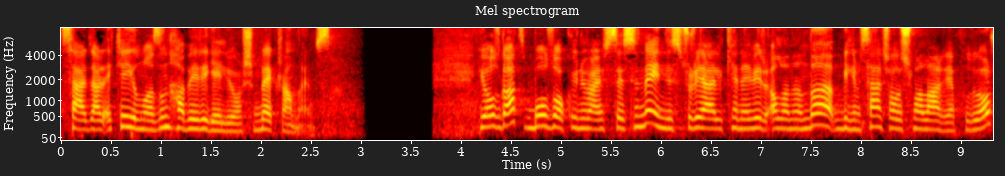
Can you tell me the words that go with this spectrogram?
Serdar Eke Yılmaz'ın haberi geliyor şimdi ekranlarımıza. Yozgat Bozok Üniversitesi'nde endüstriyel kenevir alanında bilimsel çalışmalar yapılıyor.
